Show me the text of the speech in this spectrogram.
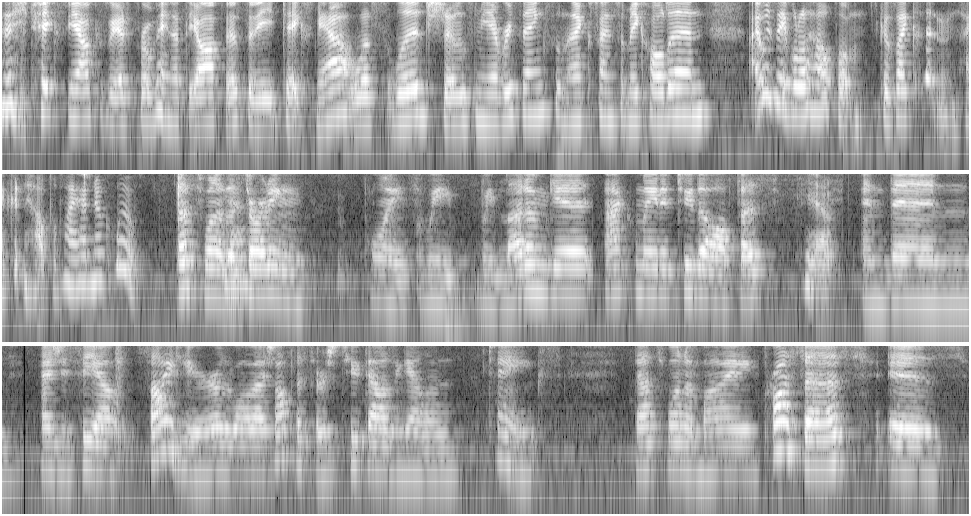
And he takes me out because we had propane at the office, and he takes me out, lifts the lid, shows me everything. So the next time somebody called in, I was able to help him because I couldn't. I couldn't help him. I had no clue. That's one of the Yeah. starting points. We we let them get acclimated to the office, Yep. and then as you see outside here, the Wabash office, there's 2,000 gallon tanks. That's one of my process is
